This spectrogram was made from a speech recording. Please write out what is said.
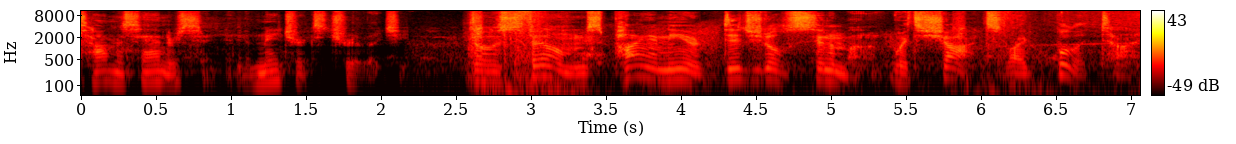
Thomas Anderson in the Matrix trilogy. Those films pioneered digital cinema with shots like bullet time.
